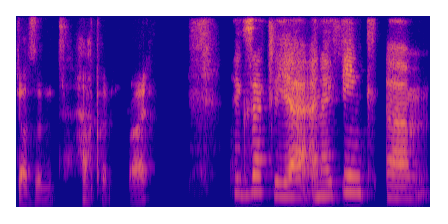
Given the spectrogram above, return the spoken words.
doesn't happen, right? Exactly. Yeah, and I think um,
